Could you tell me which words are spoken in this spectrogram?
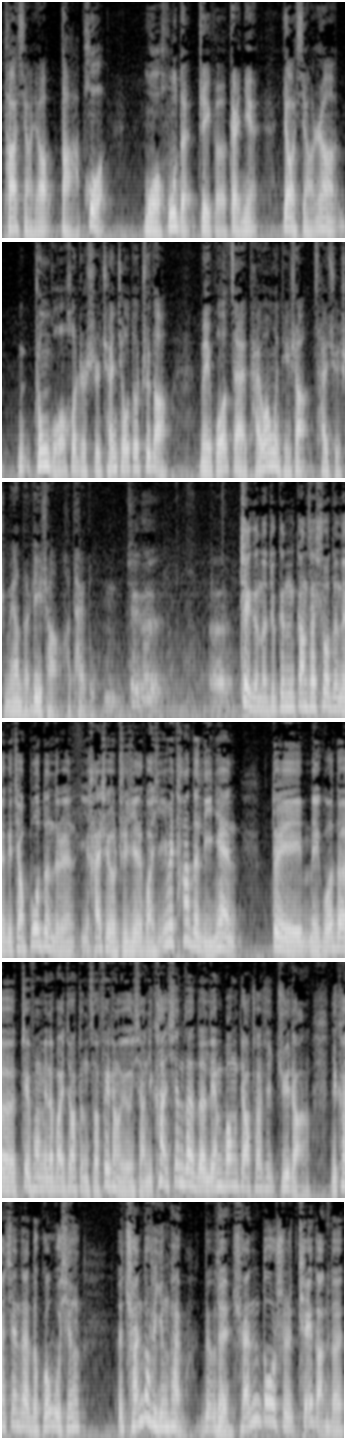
他想要打破模糊的这个概念，要想让中国或者是全球都知道。美国在台湾问题上采取什么样的立场和态度？嗯，这个，呃，这个呢，就跟刚才说的那个叫波顿的人还是有直接的关系，因为他的理念对美国的这方面的外交政策非常有影响。你看现在的联邦调查局局长，你看现在的国务卿，呃，全都是鹰派嘛，对不对？全都是铁杆的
